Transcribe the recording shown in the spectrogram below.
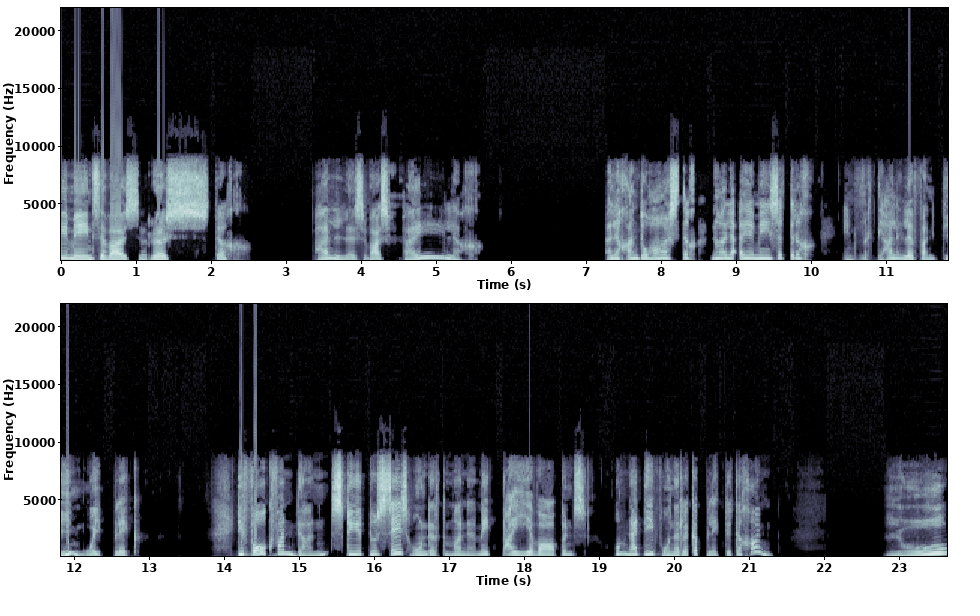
Die mense was rustig. Alles was veilig. Hulle gaan toe haastig na hulle eie mense terug en vertel hulle van die mooi plek. Die volk van Dan stuur toe 600 manne met baie wapens om na die wonderlike plek toe te gaan. Ja.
